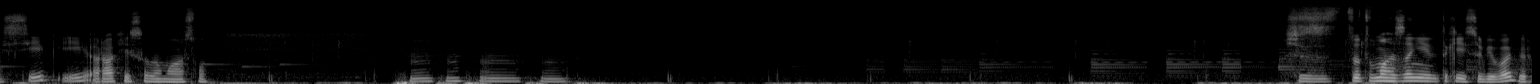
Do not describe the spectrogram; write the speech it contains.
Ось сік і арахісове масло. Тут в магазині такий собі вибір.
